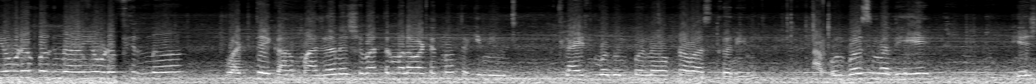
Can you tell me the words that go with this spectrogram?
एवढं बघणं एवढं फिरणं वाटतंय का? माझ्या नशिबात तर मला वाटत नव्हतं की मी फ्लाईटमधून पण प्रवास करीन. आपण बसमध्ये एस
